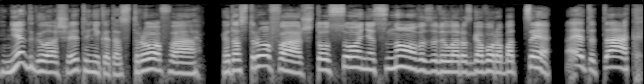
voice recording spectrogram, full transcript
нет, Глаша, это не катастрофа. Катастрофа, что Соня снова завела разговор об отце. Это так,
